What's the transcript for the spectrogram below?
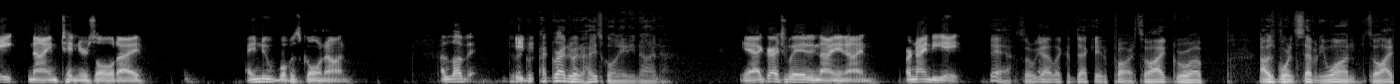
eight, nine, ten years old, I, I knew what was going on. I love it. I I graduated high school in 89. Yeah, I graduated in '99 or '98. Yeah, so we got like a decade apart. So I grew up, I was born in 71, so I,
